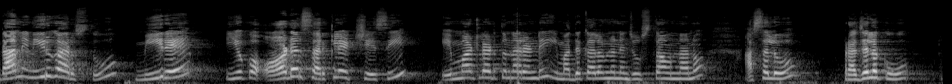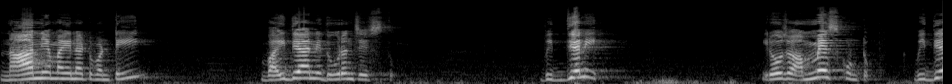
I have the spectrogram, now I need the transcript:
దాన్ని నీరుగారుస్తూ మీరే ఈ యొక్క ఆర్డర్ సర్క్యులేట్ చేసి ఏం మాట్లాడుతున్నారండి? ఈ మధ్య కాలంలో నేను చూస్తా ఉన్నాను. అసలు ప్రజలకు నాణ్యమైనటువంటి వైద్యాన్ని దూరం చేస్తూ విద్యని ఈరోజు అమ్మేసుకుంటూ విద్య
